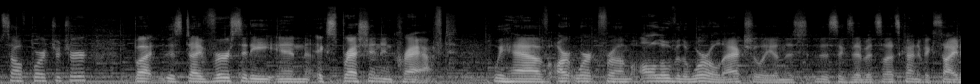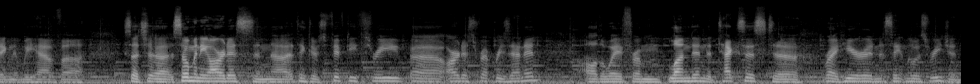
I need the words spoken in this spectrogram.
self portraiture, but this diversity in expression and craft We have artwork from all over the world actually in this, this exhibit, so that's kind of exciting that we have uh, such a, so many artists, and uh, I think there's 53 uh, artists represented, all the way from London to Texas to right here in the St. Louis region.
